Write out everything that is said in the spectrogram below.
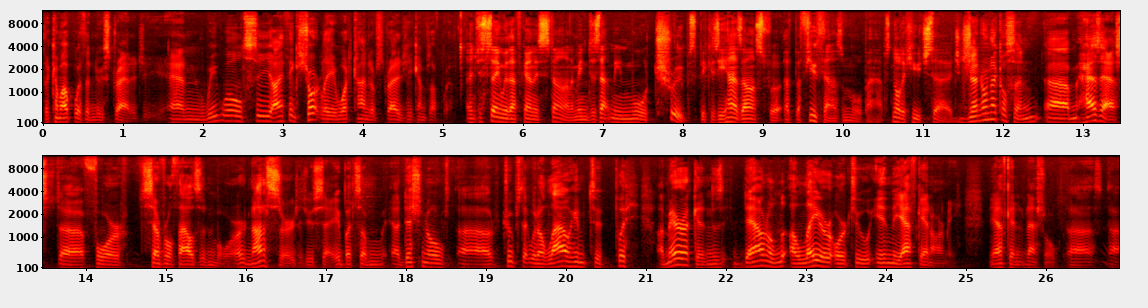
to come up with a new strategy. And we will see, I think, shortly what kind of strategy he comes up with. And just staying with Afghanistan, I mean, does that mean more troops? Because he has asked for a, a few thousand more, perhaps, not a huge surge. General Nicholson um, has asked uh, for several thousand more, not a surge, as you say, but some additional uh, troops that would allow him to put Americans down a, a, layer or two in the Afghan army, the Afghan National uh, uh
